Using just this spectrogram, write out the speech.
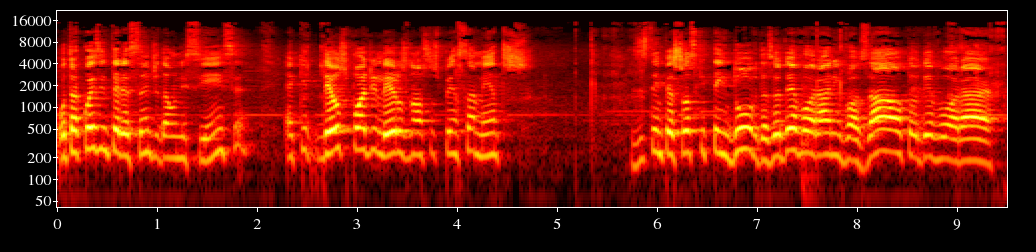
Outra coisa interessante da onisciência é que Deus pode ler os nossos pensamentos. Existem pessoas que têm dúvidas: eu devo orar em voz alta, eu devo orar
